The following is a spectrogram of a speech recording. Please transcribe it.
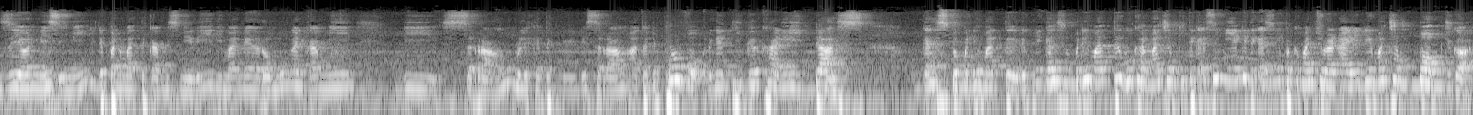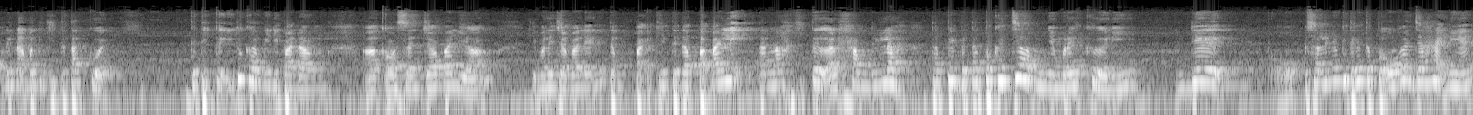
Zionis ini di depan mata kami sendiri di mana rombongan kami diserang boleh kata diserang atau diprovok dengan tiga kali das gas pemedih mata. Dia punya gas pemedih mata bukan macam kita kat sini kita kat sini pakai pancuran air dia macam bom juga. Dia nak bagi kita takut. Ketika itu kami di padang uh, kawasan Jabalia di mana Jabalia ni tempat kita dapat balik tanah kita Alhamdulillah. Tapi betapa kejamnya mereka ni dia selalunya kita kata orang jahat ni eh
